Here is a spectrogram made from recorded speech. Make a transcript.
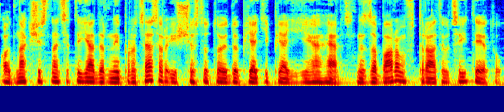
Однак 16-ядерний процесор із частотою до 5,5 ГГц незабаром втратив цей титул.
